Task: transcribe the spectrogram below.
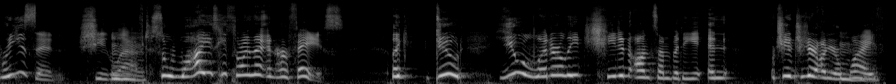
reason she Mm-hmm. left. So why is he throwing that in her face? Like, dude, you literally cheated on somebody and cheated, cheated on your Mm-hmm. wife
